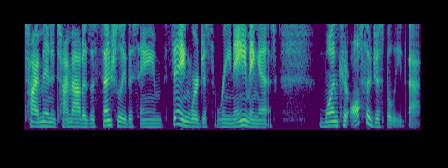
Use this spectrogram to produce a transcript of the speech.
time in and time out is essentially the same thing. We're just renaming it. One could also just believe that.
